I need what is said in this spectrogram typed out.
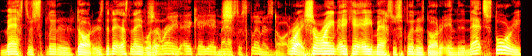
Master Splinter's daughter. Is the na- that's the name of it? Shireen, aka Master Splinter's daughter. Right, Shireen, aka Master Splinter's daughter. And in that story,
